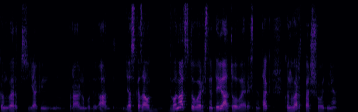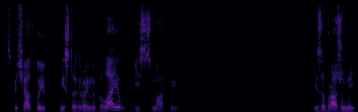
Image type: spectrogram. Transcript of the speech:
конверт, як він ну, правильно буде. А, я сказав 12 вересня, 9 вересня, так? Конверт першого дня. З печаткою місто Герой Миколаїв і з маркою. І зображений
